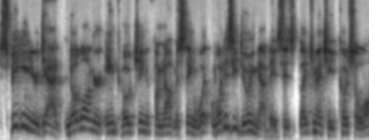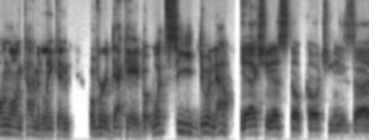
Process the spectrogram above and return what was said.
Speaking of your dad, no longer in coaching, if I'm not mistaken, what, what is he doing nowadays? He's, like you mentioned, he coached a long, long time in Lincoln over a decade. But what's he doing now? He actually is still coaching. He's uh,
